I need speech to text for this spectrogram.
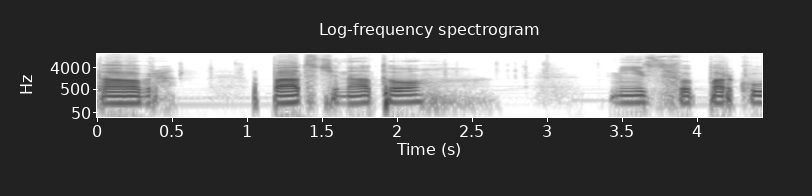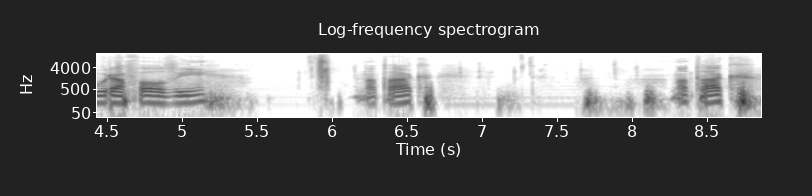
Dobra. Patrzcie na to. Mistrz parkoura Fozzy. No tak. No tak.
